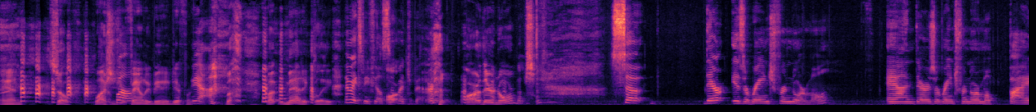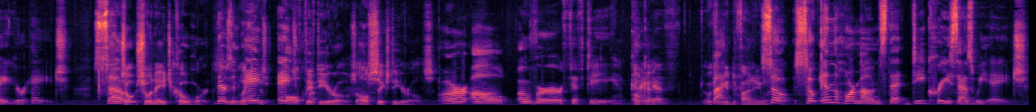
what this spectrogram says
And so why should Well, your family be any different? yeah. But but medically, That makes me feel so Are- much better. are there normals? So there is a range for normal, and there's a range for normal by your age. So, So so an age cohort. There's an age- the- age all fifty year olds, all sixty year olds. or all over 50, kind Okay. of. Okay, you can define anyway. So, so in the hormones that decrease as we age,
